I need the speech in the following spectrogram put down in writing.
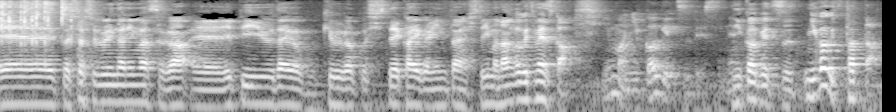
えー、っと久しぶりになりますが、えー APU 大学休学して海外インターンして今何ヶ月目ですか？今2ヶ月ですね。2ヶ月。2ヶ月経った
